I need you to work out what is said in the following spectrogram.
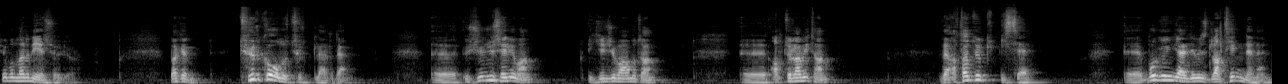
Şimdi bunları niye söylüyorum? Bakın Türkoğlu Türklerden e, 3. Selim Han, 2. Mahmut Han, e, Abdülhamit Han ve Atatürk ise e, bugün geldiğimiz Latin denen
